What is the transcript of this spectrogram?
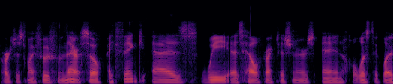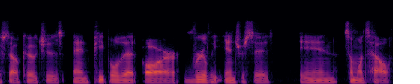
purchase my food from there. So I think as we as health practitioners and holistic lifestyle coaches and people that are really interested in someone's health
